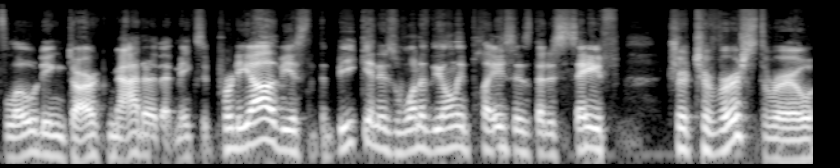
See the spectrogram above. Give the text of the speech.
floating dark matter that makes it pretty obvious that the beacon is one of the only places that is safe to traverse through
